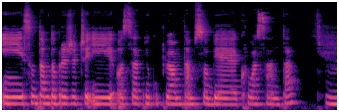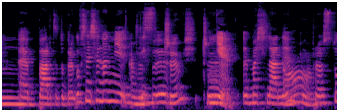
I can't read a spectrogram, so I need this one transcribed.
i są tam dobre rzeczy i ostatnio kupiłam tam sobie croissanta. Mm. E, bardzo dobrego, w sensie no nie... A jakby, z czymś? Czy... Nie, maślanym po prostu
